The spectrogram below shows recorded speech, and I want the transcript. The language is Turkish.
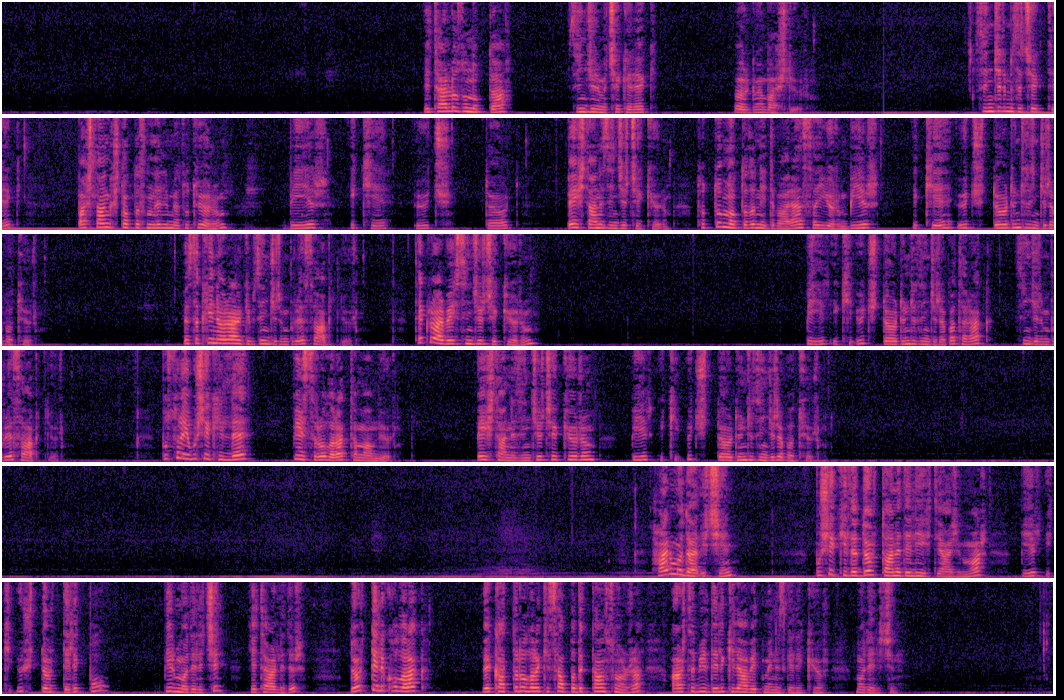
Yeterli uzunlukta zincirimi çekerek örgüme başlıyorum. Zincirimizi çektik. Başlangıç noktasını elimle tutuyorum. 1 2 3 4 5 tane zincir çekiyorum. Tuttuğum noktadan itibaren sayıyorum. 1 2 3 4. zincire batıyorum. Ve sık iğne örer gibi zincirimi buraya sabitliyorum. Tekrar 5 zincir çekiyorum. 1 2 3 4. zincire batarak zincirimi buraya sabitliyorum. Bu sırayı bu şekilde bir sıra olarak tamamlıyorum. 5 tane zincir çekiyorum. 1 2 3 4. zincire batıyorum. Her model için bu şekilde 4 tane deliğe ihtiyacım var. 1, 2, 3, 4 delik bu bir model için yeterlidir. 4 delik olarak ve katlar olarak hesapladıktan sonra artı bir delik ilave etmeniz gerekiyor model için.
